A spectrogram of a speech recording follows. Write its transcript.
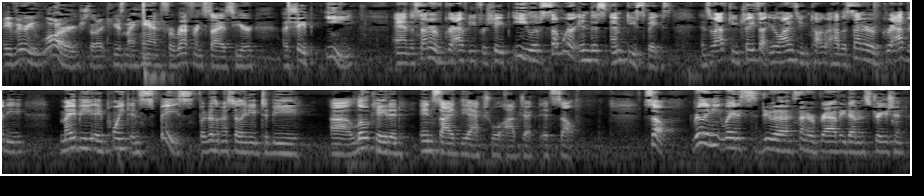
a very large, so here's my hand for reference size here, a shape E, and the center of gravity for shape E lives somewhere in this empty space. And so after you trace out your lines, you can talk about how the center of gravity may be a point in space, but it doesn't necessarily need to be uh, located inside the actual object itself. So really neat way to do a center of gravity demonstration.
